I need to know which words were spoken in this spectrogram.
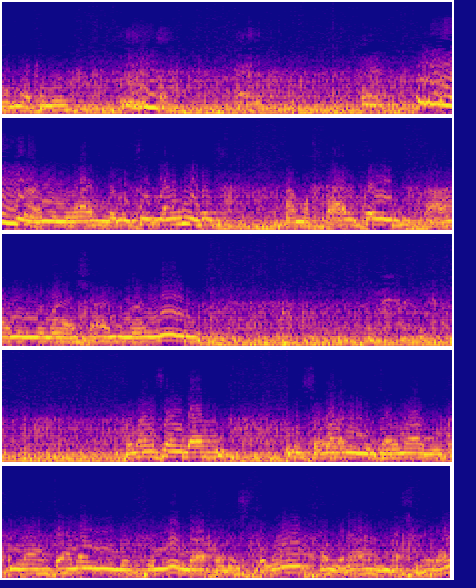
وما كمان يعني نواز بإن سيجاني هس اختار كل فعال لما شاء لما يريد. فلا سيدان والسلام مطالعہ الله تعالى نے مختلف ما فرشتوں أجراء مشورہ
